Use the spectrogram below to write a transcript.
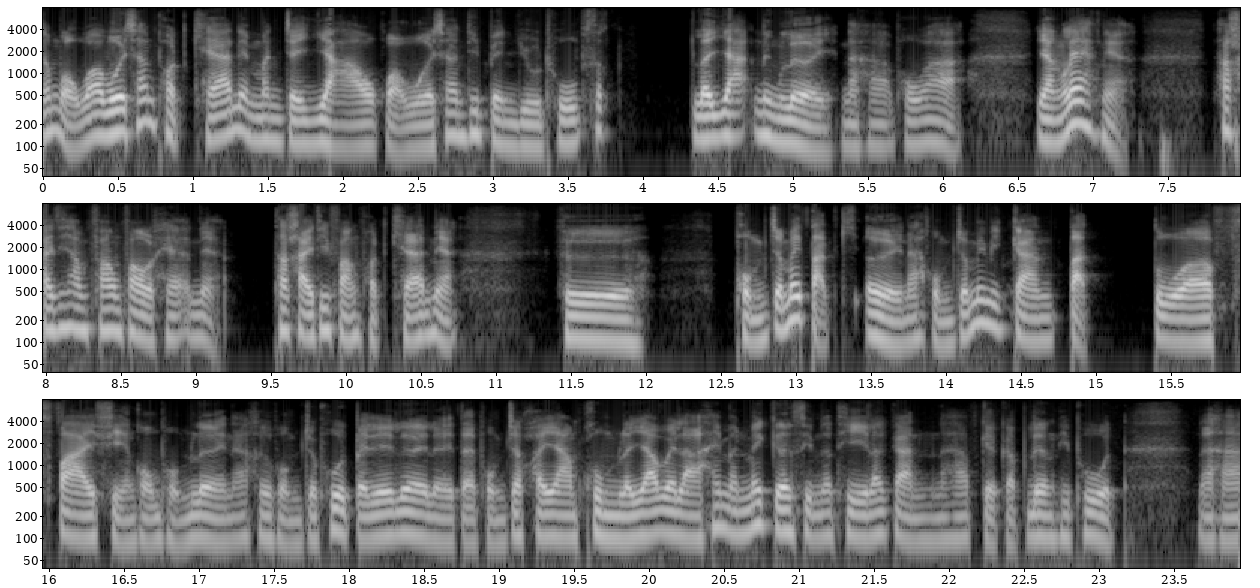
ต้องบอกว่าเวอร์ชันพอดแคสต์เนี่ยมันจะยาวกว่าเวอร์ชันที่เป็น YouTube สักระยะหนึ่งเลยนะฮะเพราะว่าอย่างแรกเนี่ย ถ้าใครที่ทำฟังฟังพอดแคสต์เนี่ยถ้าใครที่ฟังพอดแคสต์เนี่ย คือผมจะไม่ตัดเอ่ยนะ ผมจะไม่มีการตัดตัวไฟล์เสียงของผมเลยนะคือผมจะพูดไปเรื่อยๆเลย แต่ผมจะพยายามคุมระยะเวลาให้มันไม่เกิน 10 นาทีแล้วกันนะครับ เกี่ยวกับเรื่องที่พูดนะฮะ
